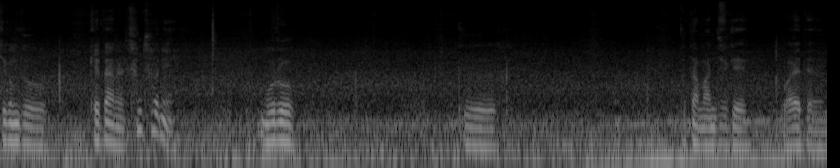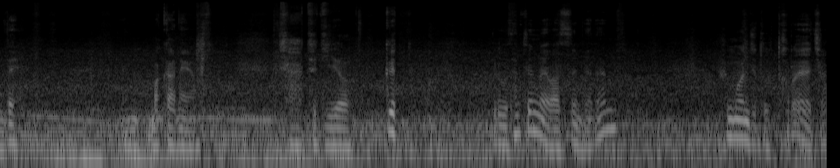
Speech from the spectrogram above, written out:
지금도 계단을 천천히 무릎 그 부담 안 주게 와야 되는데 음, 막 가네요. 자 드디어 끝. 그리고 산책로에 왔으면은 흙먼지도 털어야죠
